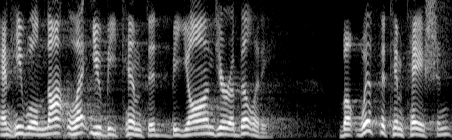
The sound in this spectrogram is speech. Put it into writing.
and he will not let you be tempted beyond your ability. But with the temptation,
